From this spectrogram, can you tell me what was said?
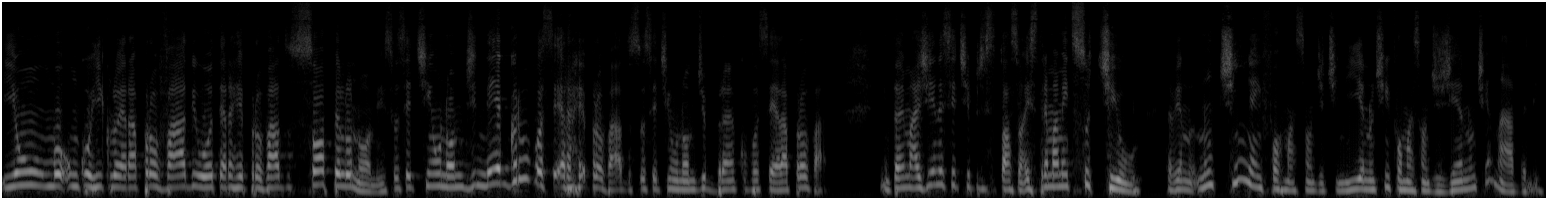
e um, um, currículo era aprovado e o outro era reprovado só pelo nome. Se você tinha um nome de negro, você era reprovado. Se você tinha um nome de branco, você era aprovado. Então imagina esse tipo de situação, é extremamente sutil, tá vendo? Não tinha informação de etnia, não tinha informação de gênero, não tinha nada ali,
